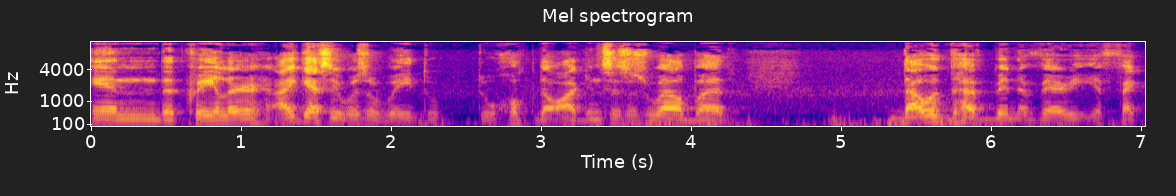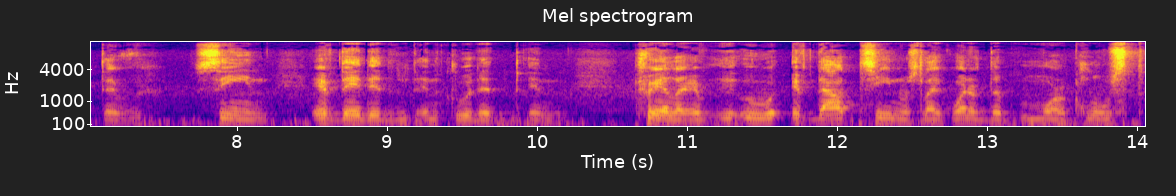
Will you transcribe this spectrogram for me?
in the trailer i guess it was a way to to hook the audiences as well but that would have been a very effective scene if they didn't include it in trailer. If, if that scene was like one of the more closed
